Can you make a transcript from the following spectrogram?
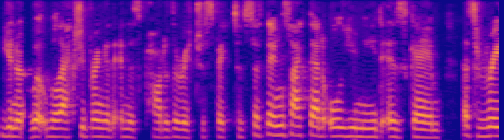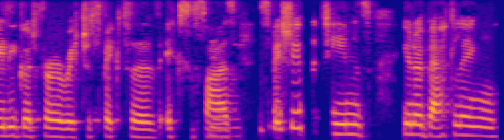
you know, we'll, we'll, actually bring it in as part of the retrospective. So things like that, all you need is game. That's really good for a retrospective exercise, mm. especially if the team's, you know, battling,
